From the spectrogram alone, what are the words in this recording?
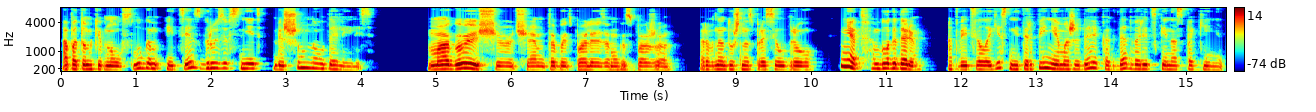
а потом кивнул слугам, и те, сгрузив снедь, бесшумно удалились. «Могу еще чем-то быть полезен, госпожа?» — равнодушно спросил Дроу. «Нет, благодарю», — ответила я с нетерпением, ожидая, когда дворецкий нас покинет.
